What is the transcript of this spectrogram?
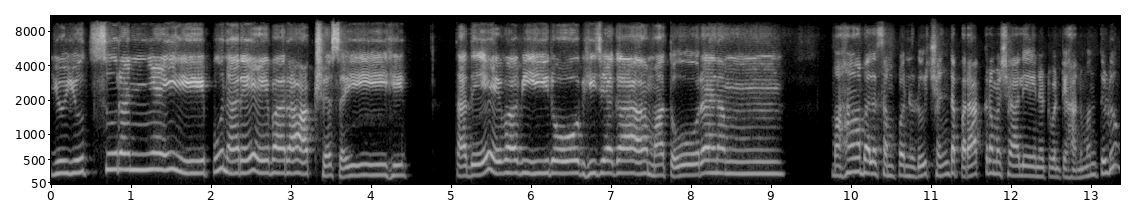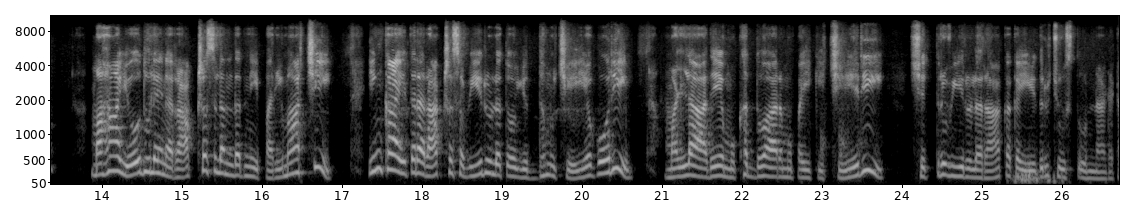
యుయుత్సురన్యై పునరేవ రాక్షసైః. తదేవ వీరోభిజగామతోరణం. మహాబల సంపన్నుడు చండ పరాక్రమశాలి అయినటువంటి హనుమంతుడు మహాయోధులైన రాక్షసులందరినీ పరిమార్చి ఇంకా ఇతర రాక్షస వీరులతో యుద్ధము చేయగోరి మళ్ళా అదే ముఖద్వారము పైకి చేరి శత్రువీరుల రాకక ఎదురు చూస్తూ ఉన్నాడట.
